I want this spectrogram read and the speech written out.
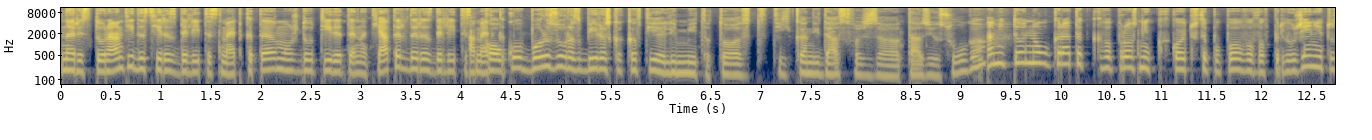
на ресторанти да си разделите сметката, може да отидете на театър да разделите сметката. А колко бързо разбираш какъв ти е лимита, т.е. ти кандидатстваш за тази услуга? Ами той е много кратък въпросник, който се попълва в приложението.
